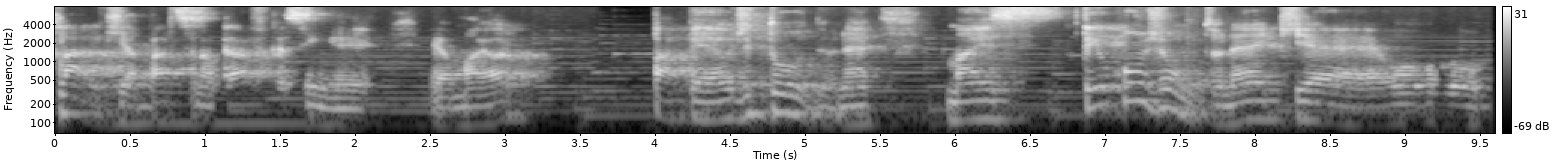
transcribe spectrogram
Claro que a parte cenográfica, assim, é, é o maior papel de tudo, né? Mas tem o conjunto, né? Que é o,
